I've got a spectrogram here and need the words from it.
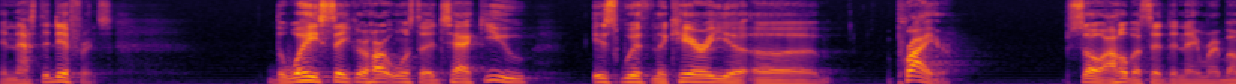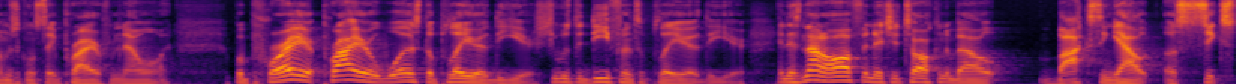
and that's the difference. The way Sacred Heart wants to attack you is with Ny'Carea uh, Pryor. So I hope I said the name right, but I'm just gonna say Pryor from now on. But Pryor, Pryor was the player of the year. She was the defensive player of the year, and it's not often that you're talking about boxing out a six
